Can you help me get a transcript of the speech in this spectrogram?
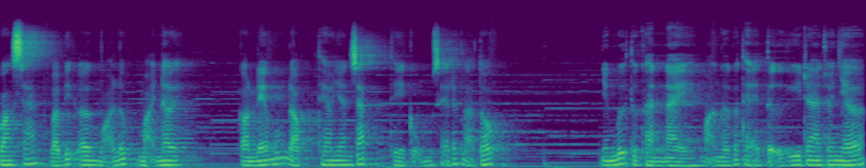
quan sát và biết ơn mọi lúc mọi nơi. Còn nếu muốn đọc theo danh sách thì cũng sẽ rất là tốt. Những bước thực hành này mọi người có thể tự ghi ra cho nhớ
